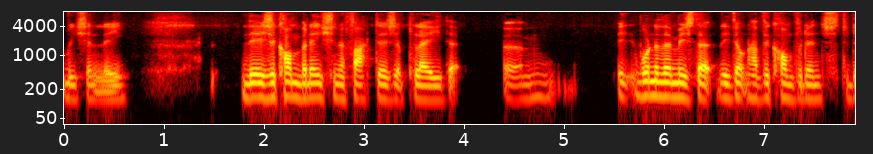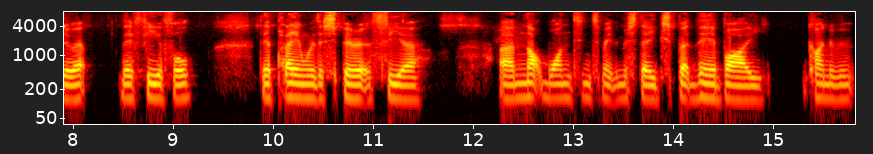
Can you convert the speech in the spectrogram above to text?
recently, there's a combination of factors at play that um, it, one of them is that they don't have the confidence to do it. They're fearful. They're playing with a spirit of fear, um, not wanting to make the mistakes, but thereby kind of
